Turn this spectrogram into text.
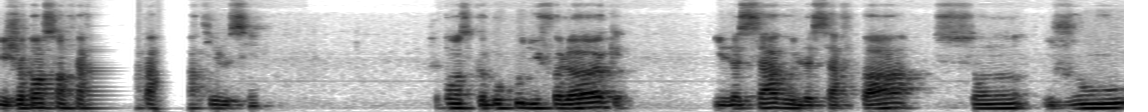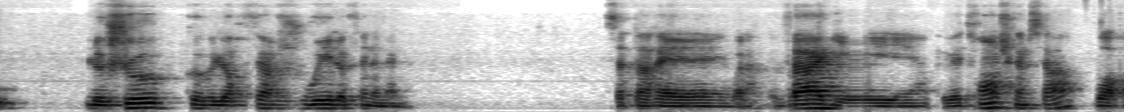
Et je pense en faire partie aussi. Je pense que beaucoup d'ufologues, ils le savent ou ils ne le savent pas, sont, jouent le jeu que veut leur faire jouer le phénomène ça paraît voilà, vague et un peu étrange comme ça. Bon,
